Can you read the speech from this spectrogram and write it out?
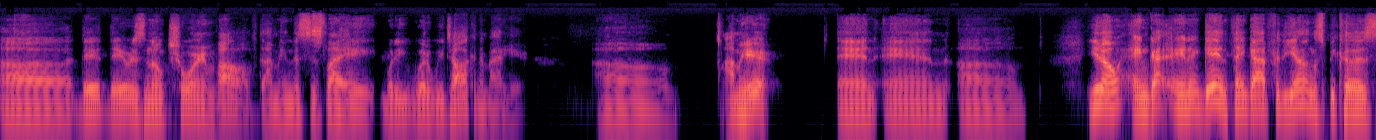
uh, there, there is no chore involved. I mean, this is like, what are you, what are we talking about here? Um, I'm here, and and um, you know, and and again, thank God for the youngs because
